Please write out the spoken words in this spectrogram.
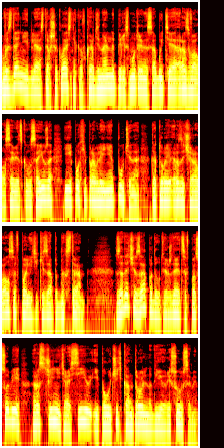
В издании для старшеклассников кардинально пересмотрены события развала Советского Союза и эпохи правления Путина, который разочаровался в политике западных стран. Задача Запада, утверждается в пособии, расчленить Россию и получить контроль над ее ресурсами.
